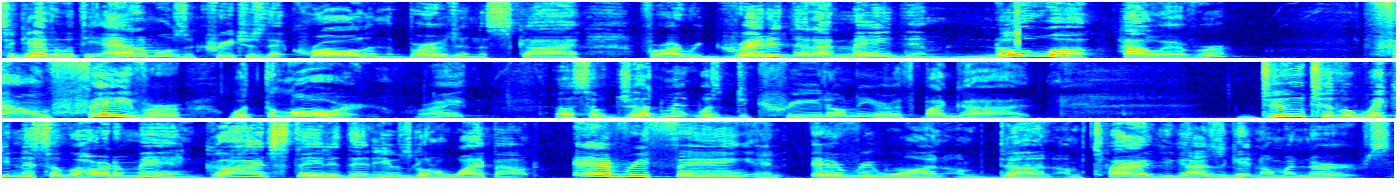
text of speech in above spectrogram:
together with the animals, the creatures that crawl, and the birds in the sky, for I regretted that I made them. Noah, however, found favor with the Lord, right? Uh, so judgment was decreed on the earth by God due to the wickedness of the heart of man. God stated that he was going to wipe out everything and everyone. I'm done. I'm tired. You guys are getting on my nerves.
